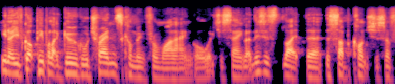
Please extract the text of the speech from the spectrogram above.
You know, you've got people like Google Trends coming from one angle, which is saying like this is like the the subconscious of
